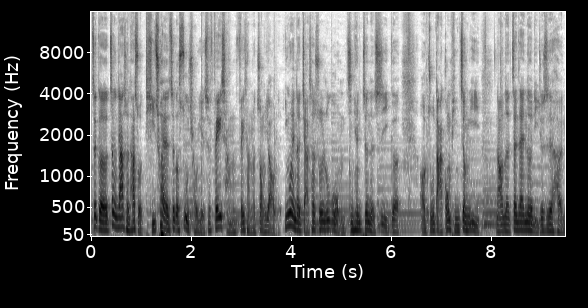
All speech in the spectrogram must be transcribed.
这个郑家纯他所提出来的这个诉求也是非常非常的重要的，因为呢，假设说如果我们今天真的是一个呃主打公平正义，然后呢站在那里就是很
